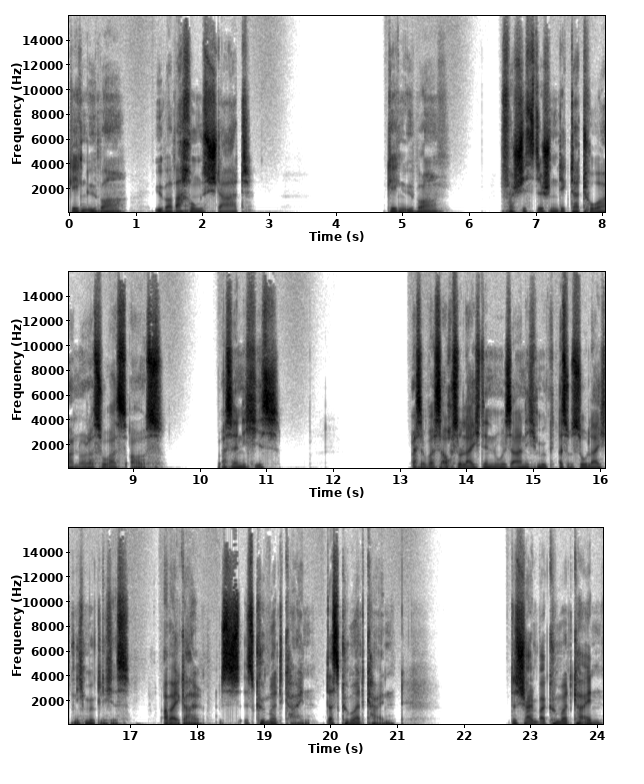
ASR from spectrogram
gegenüber Überwachungsstaat, gegenüber faschistischen Diktatoren oder sowas aus, was er nicht ist. Also was auch so leicht in den USA nicht möglich, also so leicht nicht möglich ist. Aber egal, es, es kümmert keinen. Das kümmert keinen. Das scheinbar kümmert keinen.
